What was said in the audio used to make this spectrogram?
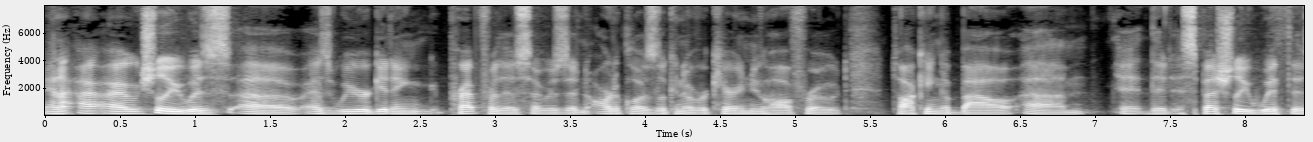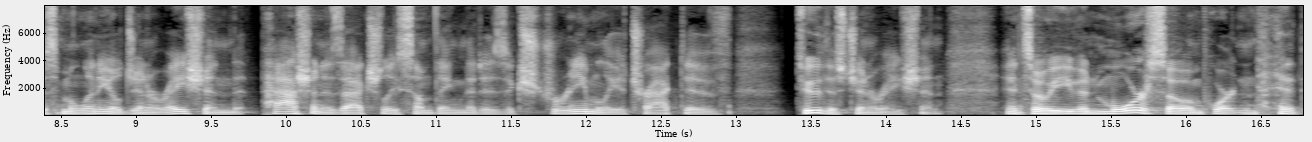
And I, I actually was, uh, as we were getting prep for this, there was an article I was looking over, Carey Nieuwhof wrote, talking about um, eh, that, especially with this millennial generation, that passion is actually something that is extremely attractive to this generation. And so, even more so important that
